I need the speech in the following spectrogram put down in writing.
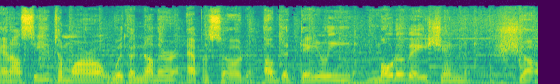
and I'll see you tomorrow with another episode of the Daily Motivation Show.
